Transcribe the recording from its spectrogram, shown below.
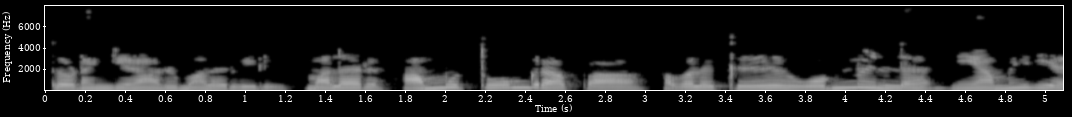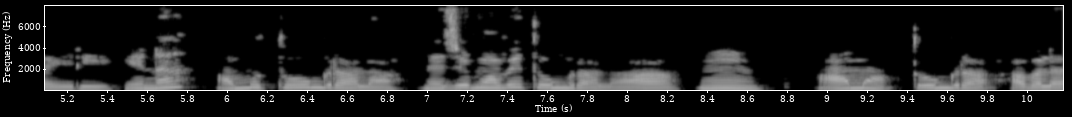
தொடங்கினாள் மலர்விழி. மலர் அம்மு தூங்குறாப்பா அவளுக்கு ஒன்னும் இல்ல நீ அமைதியாயிரி என்ன? அம்மு தூங்குறாளா? நிஜமாவே தூங்குறாளா? ம். ஆமா தூங்குறா. அவளை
